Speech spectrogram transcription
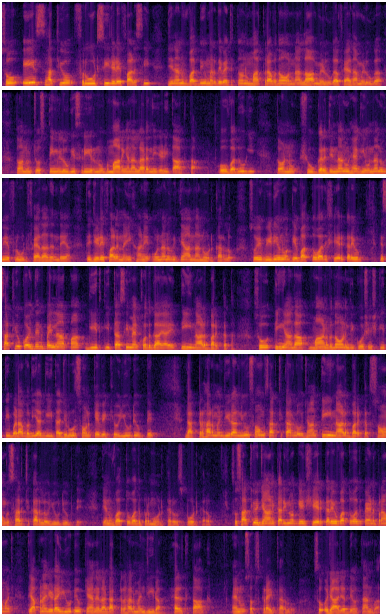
ਸੋ ਇਹ ਸਾਥੀਓ ਫਰੂਟ ਸੀ, ਜਿਹੜੇ ਫਲ ਸੀ, ਜਿਨ੍ਹਾਂ ਨੂੰ ਵੱਧਦੀ ਉਮਰ ਦੇ ਵਿੱਚ ਤੁਹਾਨੂੰ ਮਾਤਰਾ ਵਧਾਉਣ ਨਾਲ ਲਾਭ ਮਿਲੂਗਾ, ਫਾਇਦਾ ਮਿਲੂਗਾ, ਤੁਹਾਨੂੰ ਚੁਸਤੀ ਮਿਲੂਗੀ, ਸਰੀਰ ਨੂੰ ਬਿਮਾਰੀਆਂ ਨਾਲ ਲੜਨ ਦੀ ਜਿਹੜੀ ਤਾਕਤ ਆ, ਉਹ ਵਧੂਗੀ। ਤੁਹਾਨੂੰ ਸ਼ੂਗਰ ਜਿਨ੍ਹਾਂ ਨੂੰ ਹੈਗੀ, ਉਹਨਾਂ ਨੂੰ ਵੀ ਇਹ ਫਰੂਟ ਫਾਇਦਾ ਦਿੰਦੇ ਆ ਤੇ ਜਿਹੜੇ ਫਲ ਨਹੀਂ ਖਾਣੇ, ਉਹਨਾਂ ਨੂੰ ਵੀ ਧਿਆਨ ਨਾਲ ਨੋਟ ਕਰ ਲਓ। ਸੋ ਇਹ ਵੀਡੀਓ ਨੂੰ ਅੱਗੇ ਵੱਧ ਤੋਂ ਵੱਧ ਸ਼ੇਅਰ ਕਰਿਓ ਤੇ ਸਾਥੀਓ ਕੁਝ ਦਿਨ ਪਹਿਲਾਂ ਆਪਾਂ ਗੀਤ ਕੀਤਾ ਸੀ, ਮੈਂ ਖੁਦ ਗਾਇਆ ਏ ਧੀ ਨਾਲ ਬਰਕਤ। ਸੋ ਧੀਆਂ ਦਾ ਮਾਣ ਵਧਾਉਣ ਦੀ ਕੋਸ਼ਿਸ਼ ਕੀਤੀ। ਬੜਾ ਵਧੀਆ ਗੀਤ ਆ, ਜਰੂਰ ਸੁਣ ਕੇ ਵੇਖਿਓ YouTube ਤੇ। ਡਾਕਟਰ ਹਰਮਨ ਜੀਰਾ ਨਿਊ Song ਸਰਚ ਕਰ ਲਓ ਜਾਂ ਧੀ ਨਾਲ ਬਰਕਤ Song ਸਰਚ ਕਰ ਲਓ YouTube ਤੇ ਤੇ ਇਹਨੂੰ ਵੱਧ ਤੋਂ ਵੱਧ ਪ੍ਰਮੋਟ ਕਰੋ ਸਪੋਰਟ ਕਰੋ। ਸੋ ਸਾਥੀਓ, ਇਹ ਜਾਣਕਾਰੀ ਨੂੰ ਅੱਗੇ ਸ਼ੇਅਰ ਕਰਿਓ ਵੱਧ ਤੋਂ ਵੱਧ ਭੈਣ ਭਰਾਵਾਂ 'ਚ ਤੇ ਆਪਣਾ ਜਿਹੜਾ YouTube ਚੈਨਲ ਆ, doctor Harman Jira health talk ਇਹਨੂੰ ਸਬਸਕ੍ਰਾਈਬ ਕਰ ਲਓ। ਸੋ ਇਜਾਜ਼ਤ ਦਿਓ, ਧੰਨਵਾਦ।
